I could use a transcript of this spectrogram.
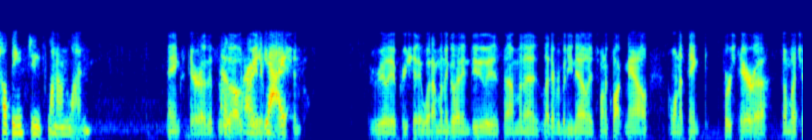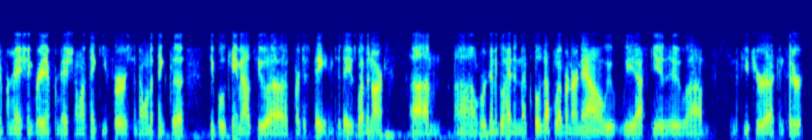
helping students one-on-one. -on -one. Thanks, Tara. This is oh, all sorry. great Yeah, information. we really appreciate it. What I'm going to go ahead and do is I'm going to let everybody know it's 1 o'clock now. I want to thank first Tara, so much information, great information. I want to thank you first, and I want to thank the people who came out to uh, participate in today's webinar. Um, uh, we're going to go ahead and uh, close out the webinar now. We, we ask you to, um, in the future, uh, consider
